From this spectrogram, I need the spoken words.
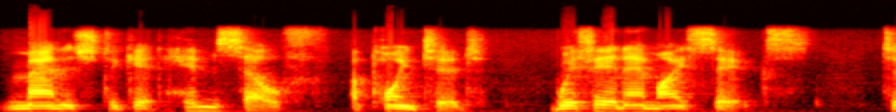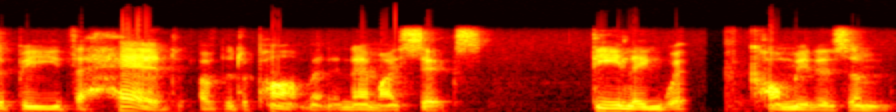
managed to get himself appointed within MI6 to be the head of the department in MI6 dealing with communism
